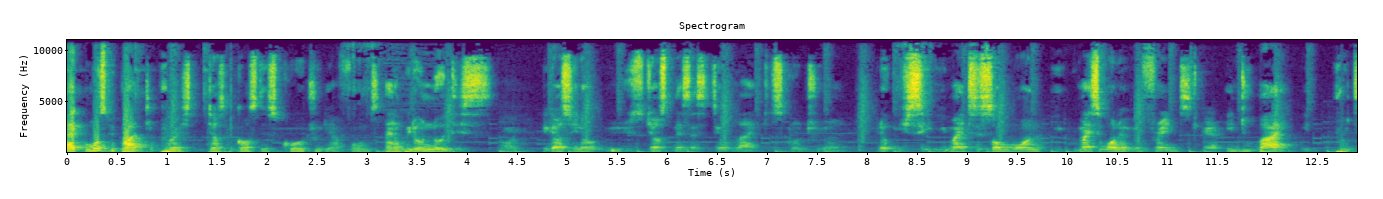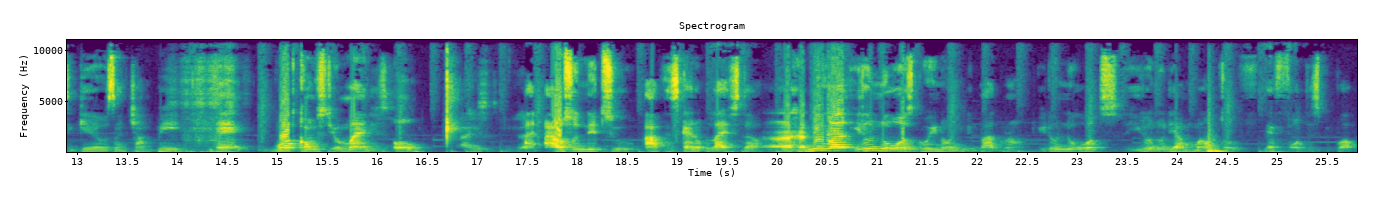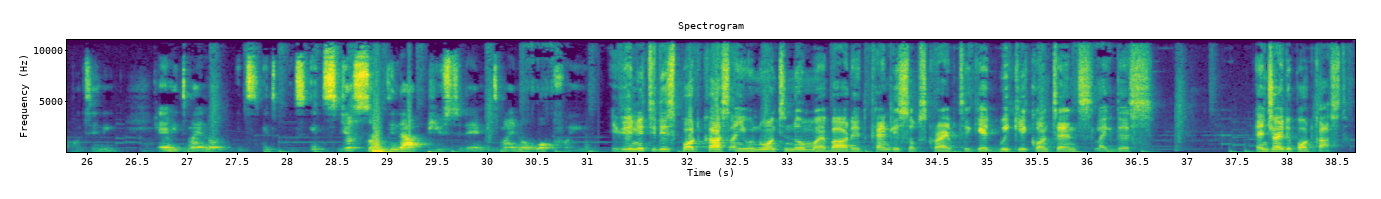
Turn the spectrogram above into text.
Like most people are depressed just because they scroll through their phones, and we don't know this because you know it's just necessity of life to scroll through. And you know, you see, you might see someone, you might see one of your friends Yeah. in Dubai with pretty girls and champagne, and what comes to your mind is, oh, I used to do I, I also need to have this kind of lifestyle. Uh, Meanwhile, you don't know what's going on in the background. You don't know what you don't know the amount of effort these people are putting in, and it might not. It's it's it's, it's just something that appeals to them. It might not work for you. If you're new to this podcast and you want to know more about it, kindly subscribe to get weekly contents like this. Enjoy the podcast.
